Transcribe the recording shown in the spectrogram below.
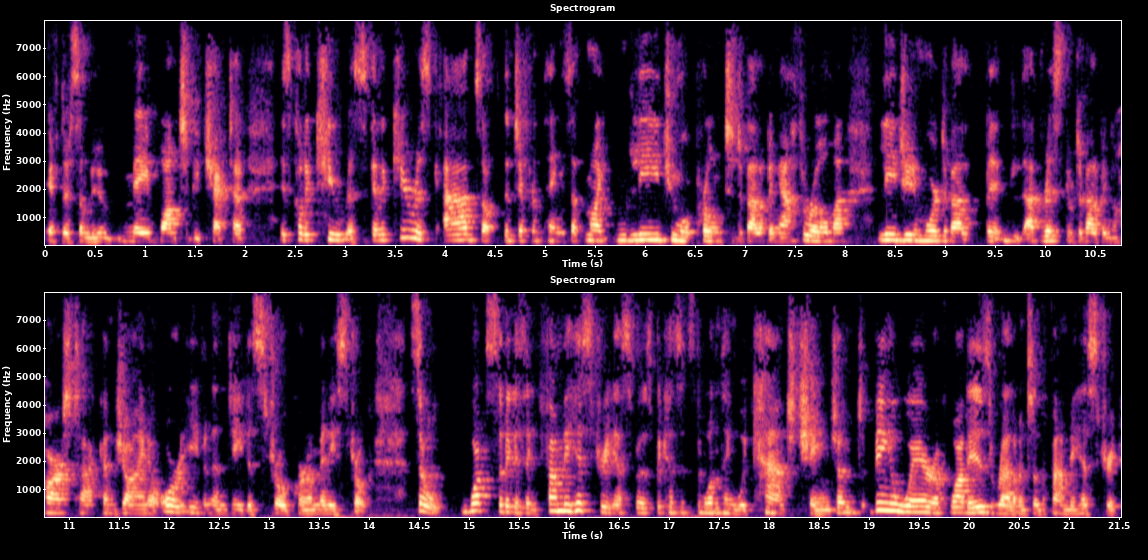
if there's somebody who may want to be checked out, is called a Q risk. And a Q risk adds up the different things that might lead you more prone to developing atheroma, lead you more develop, at risk of developing a heart attack, angina, or even indeed a stroke or a mini stroke. So what's the biggest thing? Family history, I suppose, because it's the one thing we can't change. And being aware of what is relevant to the family history.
